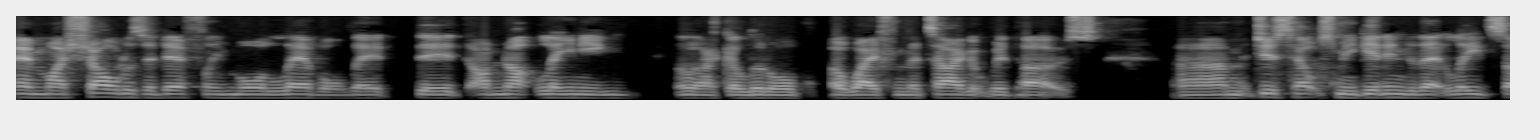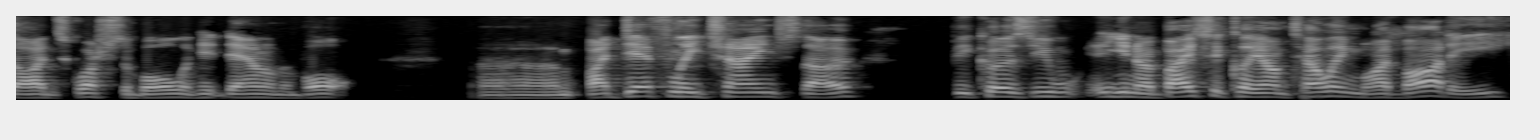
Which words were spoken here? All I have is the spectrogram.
and my shoulders are definitely more level. They're, I'm not leaning like a little away from the target with those. Um, it just helps me get into that lead side and squash the ball and hit down on the ball. Um, I definitely changed though because you you know basically I'm telling my body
